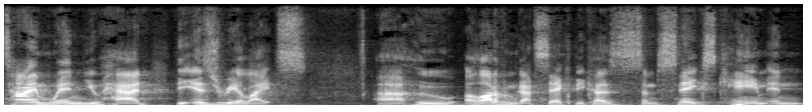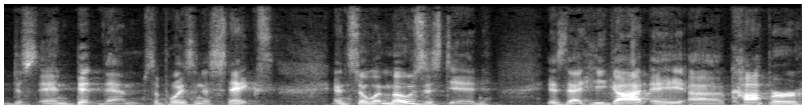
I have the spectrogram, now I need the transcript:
time when you had the Israelites uh, who, a lot of them got sick because some snakes came and, and bit them, some poisonous snakes. And so, what Moses did is that he got a uh, copper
